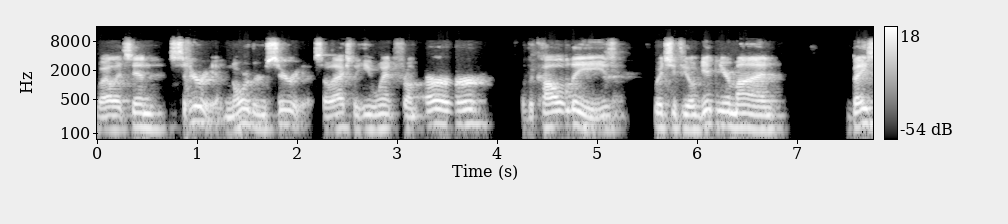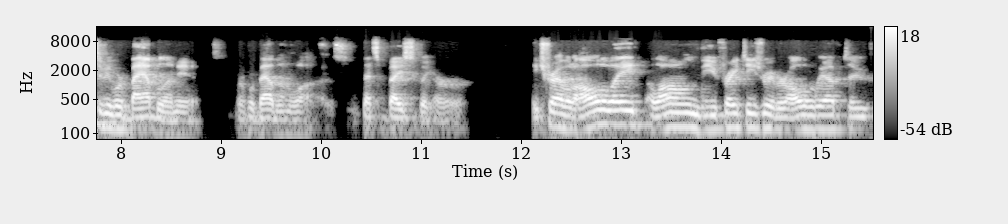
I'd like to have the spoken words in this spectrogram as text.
Well, it's in Syria, northern Syria. So actually, he went from Ur of the Chaldees, which, if you'll get in your mind, basically where Babylon is, or where Babylon was. That's basically Ur. He traveled all the way along the Euphrates River, all the way up to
